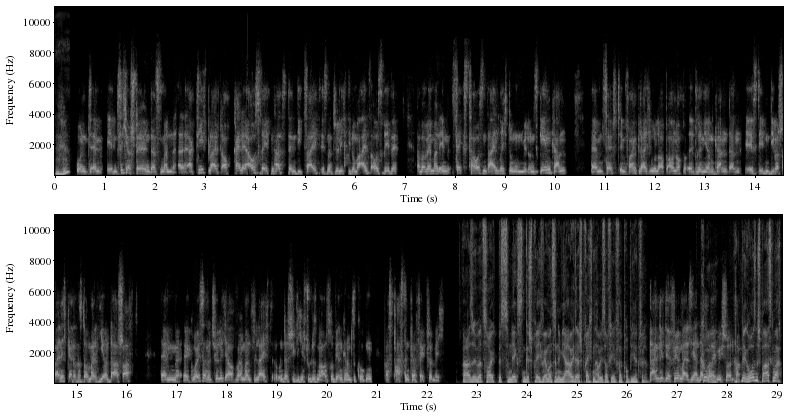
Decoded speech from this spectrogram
Mhm. Und ähm, eben sicherstellen, dass man äh, aktiv bleibt, auch keine Ausreden hat, denn die Zeit ist natürlich die Nummer eins Ausrede. Aber wenn man in 6000 Einrichtungen mit uns gehen kann, ähm, selbst im Frankreich Urlaub auch noch äh, trainieren kann, dann ist eben die Wahrscheinlichkeit, dass man es doch mal hier und da schafft, ähm, äh, größer natürlich auch, weil man vielleicht unterschiedliche Studios mal ausprobieren kann, um zu gucken, was passt denn perfekt für mich. Also überzeugt bis zum nächsten Gespräch. Wenn wir uns in einem Jahr wieder sprechen, habe ich es auf jeden Fall probiert, Philipp. Danke dir vielmals, Jan. Da cool. freue ich mich schon. Hat mir großen Spaß gemacht.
